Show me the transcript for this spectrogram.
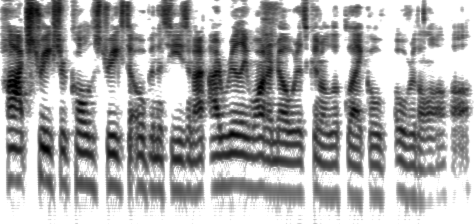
hot streaks or cold streaks to open the season. I, I really want to know what it's going to look like o- over the long haul.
